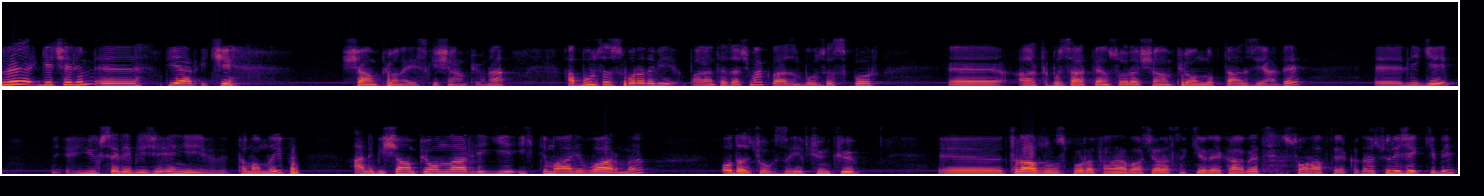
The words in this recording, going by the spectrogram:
Ve geçelim e, diğer iki şampiyona, eski şampiyona. Ha Bursa Spor'a da bir parantez açmak lazım. Bursa Spor e, artık bu saatten sonra şampiyonluktan ziyade e, ligi yükselebileceği en iyi yeri tamamlayıp hani bir Şampiyonlar Ligi ihtimali var mı? O da çok zayıf. Çünkü e, Trabzonspor'la Fenerbahçe arasındaki rekabet son haftaya kadar sürecek gibi.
